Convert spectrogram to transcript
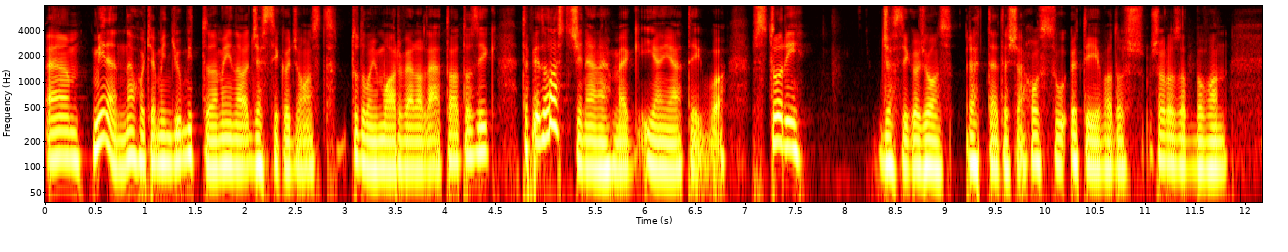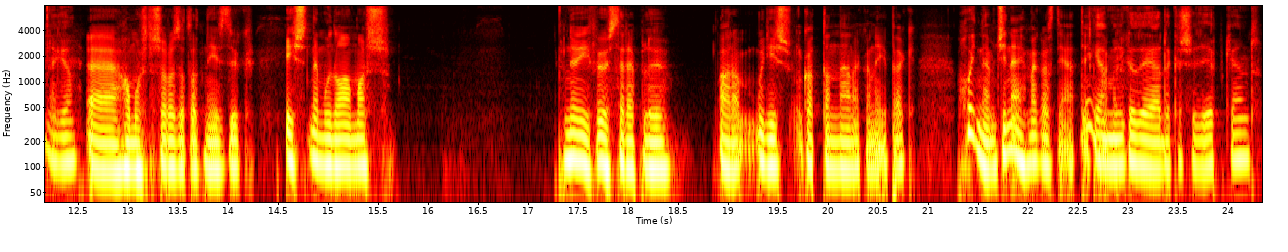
Um, mi lenne, hogyha mondjuk, mit tudom én, a Jessica Jones-t, tudom, hogy Marvel alá tartozik, de például azt csinálnak meg ilyen játékba. Story, Jessica Jones rettenetesen hosszú, öt évados sorozatban van, Igen. eh, ha most a sorozatot nézzük, és nem unalmas, női főszereplő, arra úgyis kattannának a népek. Hogy nem csinálják meg azt játéknak? Igen, mondjuk az érdekes egyébként.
